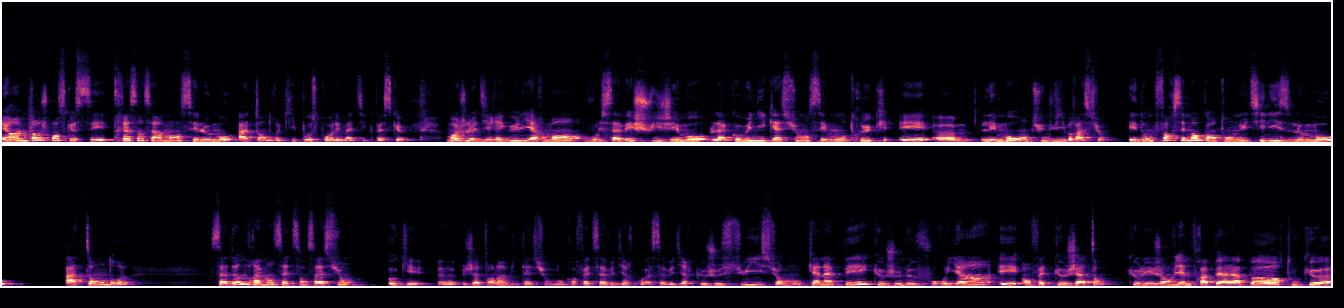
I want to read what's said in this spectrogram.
Et en même temps, je pense que c'est très sincèrement, c'est le mot attendre qui pose problématique. Parce que moi, je le dis régulièrement, vous le savez, je suis gémeaux, la communication, c'est mon truc, et euh, les mots ont une vibration. Et donc forcément, quand on utilise le mot attendre, ça donne vraiment cette sensation Ok, euh, j'attends l'invitation. Donc en fait, ça veut dire quoi? Ça veut dire que je suis sur mon canapé, que je ne fous rien et en fait que j'attends que les gens viennent frapper à la porte ou que euh,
